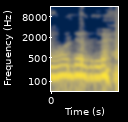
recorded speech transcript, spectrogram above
ನೋಡಿರ್ಲಿಲ್ಲ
